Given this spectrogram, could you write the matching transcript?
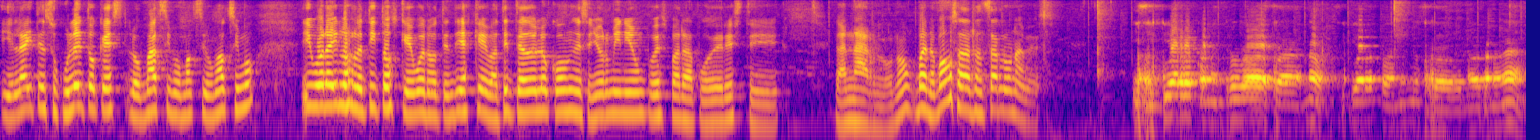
y el item suculento que es lo máximo, máximo, máximo. Y por ahí los retitos que, bueno, tendrías que batirte a duelo con el señor Minion, pues para poder este ganarlo, ¿no? Bueno, vamos a lanzarlo una vez. Y si pierdo con el truco, no, si pierdo con niños, eh, no gano nada.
